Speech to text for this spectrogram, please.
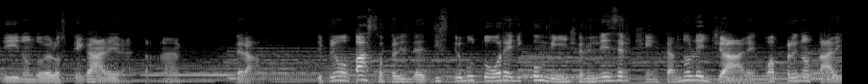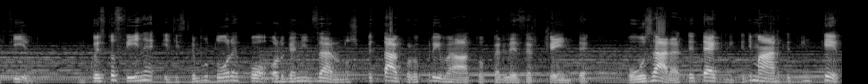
di non doverlo spiegare in realtà, eh? speravo. Il primo passo per il distributore è di convincere l'esercente a noleggiare o a prenotare i film. In questo fine il distributore può organizzare uno spettacolo privato per l'esercente o usare altre tecniche di marketing che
